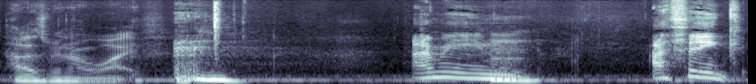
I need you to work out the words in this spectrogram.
husband or wife. I mean, Hmm. I think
